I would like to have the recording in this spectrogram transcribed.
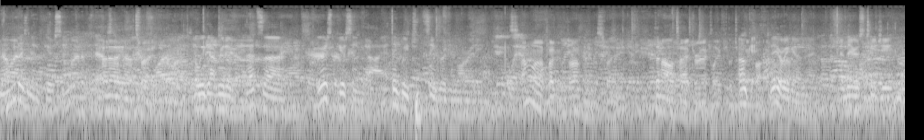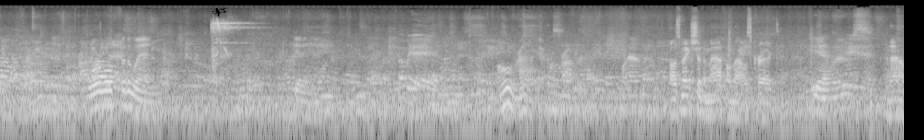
No, he doesn't have piercing. Oh, no, yeah, that's right. Oh, we got rid of. That's uh. Where's piercing guy? I think we synchroned him already. I don't know if I can draw him this way. Then I'll attack directly for the Okay, there we go then. And there's TG. Warwolf for the win. Get in there. All right. I was making sure the math on that was correct. Yeah. No.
